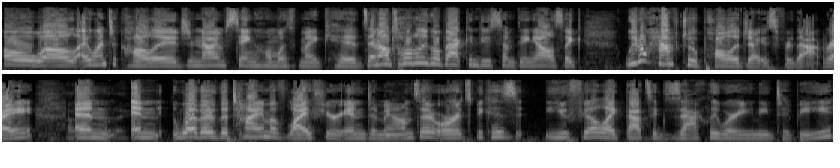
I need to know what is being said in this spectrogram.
"Oh, well, I went to college and now I'm staying home with my kids and I'll totally go back and do something else." Like, we don't have to apologize for that, right? Absolutely. And and whether the time of life you're in demands it or it's because you feel like that's exactly where you need to be,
